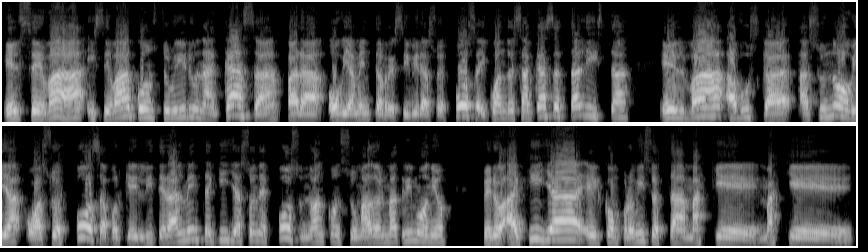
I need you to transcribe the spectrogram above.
él se va y se va a construir una casa para obviamente recibir a su esposa. Y cuando esa casa está lista, él va a buscar a su novia o a su esposa, porque literalmente aquí ya son esposos, no han consumado el matrimonio, pero aquí ya el compromiso está más que, más que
